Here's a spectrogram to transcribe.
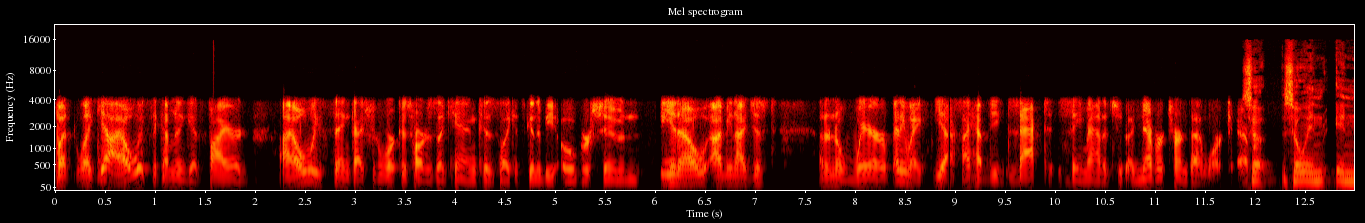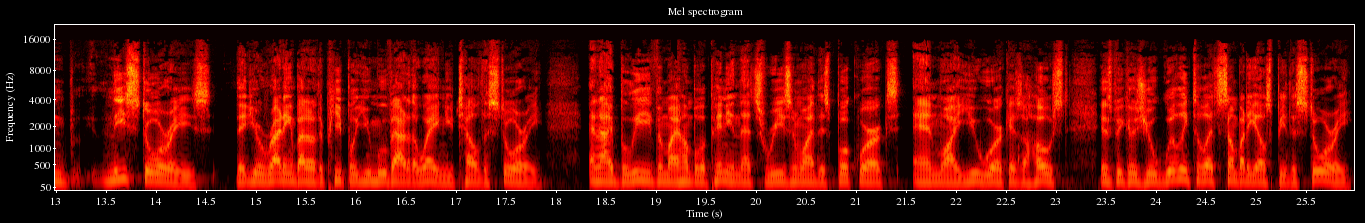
but like, yeah, I always think I'm going to get fired. I always think I should work as hard as I can because like it's going to be over soon. You know, I mean, I just I don't know where. Anyway, yes, I have the exact same attitude. I never turned down work. Ever. So, so in in these stories that you're writing about other people, you move out of the way and you tell the story. And I believe, in my humble opinion, that's the reason why this book works and why you work as a host is because you're willing to let somebody else be the story.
